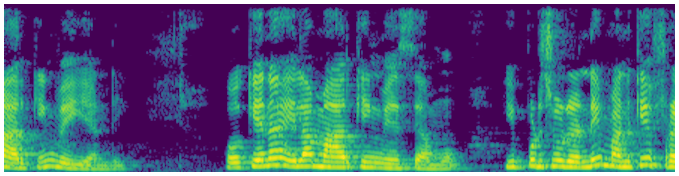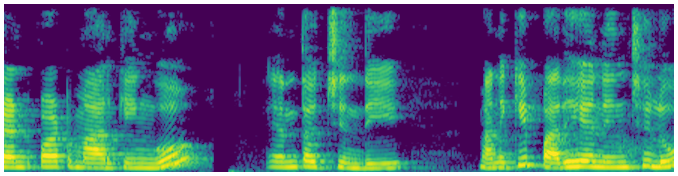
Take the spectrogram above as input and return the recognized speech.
మార్కింగ్ వేయండి. ఓకేనా? ఇలా మార్కింగ్ వేసాము. ఇప్పుడు చూడండి మనకి ఫ్రంట్ పార్ట్ మార్కింగు ఎంత వచ్చింది మనకి పదిహేను ఇంచులు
